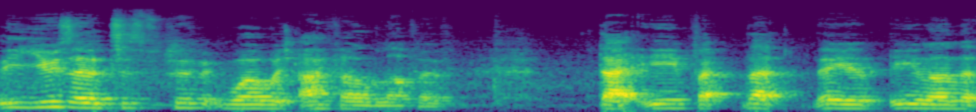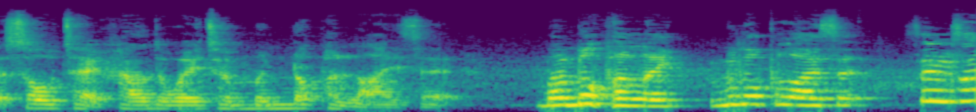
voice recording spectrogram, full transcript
he used a specific word which I fell in love with. That he, that they, he learned that Soltech found a way to monopolize it. Monopoly, monopolize it. Seriously?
